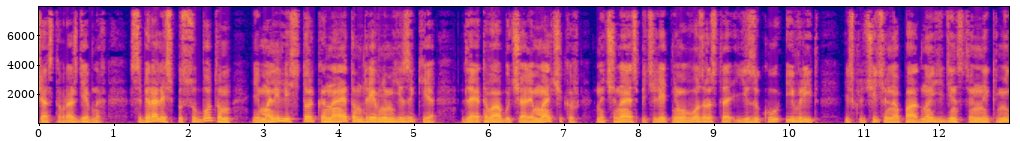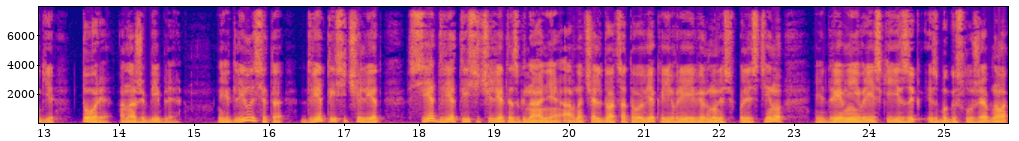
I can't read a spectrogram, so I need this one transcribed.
часто враждебных, собирались по субботам и молились только на этом древнем языке. Для этого обучали мальчиков, начиная с пятилетнего возраста, языку иврит – исключительно по одной единственной книге Торе, она же Библия. И длилось это две тысячи лет, все две тысячи лет изгнания, а в начале XX века евреи вернулись в Палестину, и древний еврейский язык из богослужебного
